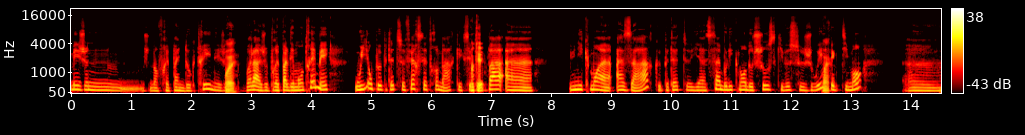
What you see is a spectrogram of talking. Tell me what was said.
mais je, n- je n'en ferai pas une doctrine et je, Ouais. voilà, je pourrais pas le démontrer, mais oui, on peut peut-être se faire cette remarque et que c'est Ok. peut-être pas un, uniquement un hasard, que peut-être il y a symboliquement d'autres choses qui veulent se jouer, Ouais. effectivement. Euh,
